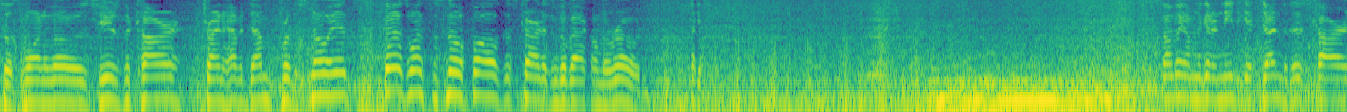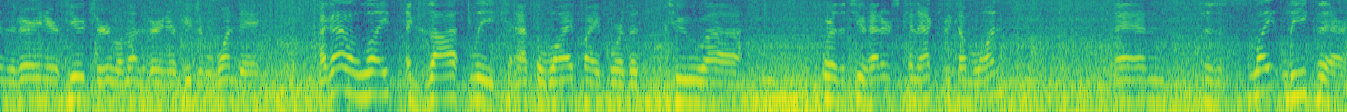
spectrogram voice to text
So it's one of those, here's the car, trying to have it done before the snow hits, because once the snow falls, this car doesn't go back on the road. Something I'm going to need to get done to this car in the very near future, well not in the very near future, but one day. I got a light exhaust leak at the Y pipe where the two uh, where the two headers connect become one, and there's a slight leak there,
